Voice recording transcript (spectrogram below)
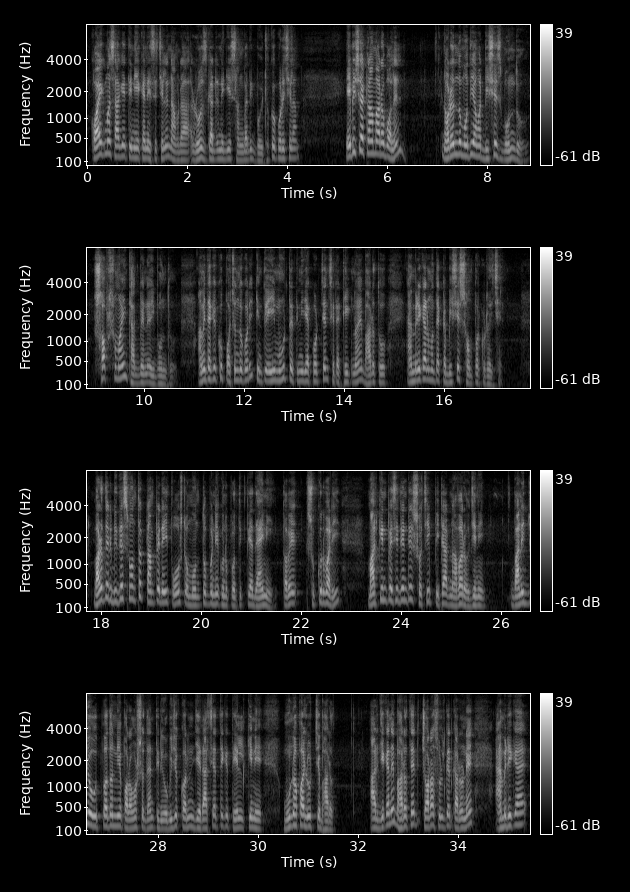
কয়েক মাস আগে তিনি এখানে এসেছিলেন, আমরা রোজ গার্ডেনে গিয়ে সাংবাদিক বৈঠকও করেছিলাম। এ বিষয়ে ট্রাম্প আরও বলেন, নরেন্দ্র মোদী আমার বিশেষ বন্ধু সব সময়ই থাকবেন এই বন্ধু। আমি তাকে খুব পছন্দ করি, কিন্তু এই মুহূর্তে তিনি যা করছেন সেটা ঠিক নয়। ভারত ও আমেরিকার মধ্যে একটা বিশেষ সম্পর্ক রয়েছে। ভারতের বিদেশ মন্ত্রক ট্রাম্পের এই পোস্ট ও মন্তব্য নিয়ে কোনো প্রতিক্রিয়া দেয়নি। তবে শুক্রবারই মার্কিন প্রেসিডেন্টের সচিব পিটার নাভারো, যিনি বাণিজ্য উৎপাদন নিয়ে পরামর্শ দেন, তিনি অভিযোগ করেন যে রাশিয়া থেকে তেল কিনে মুনাফা লুটছে ভারত। আর যেখানে ভারতের চড়া শুল্কের কারণে আমেরিকায়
